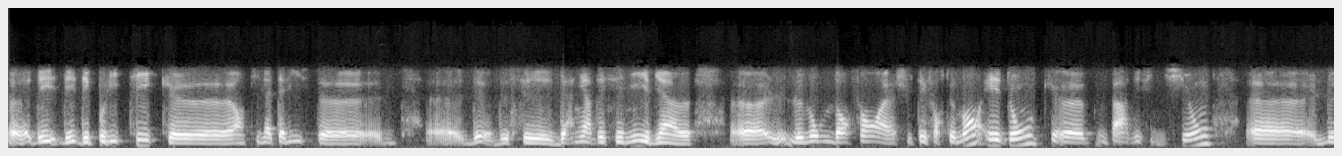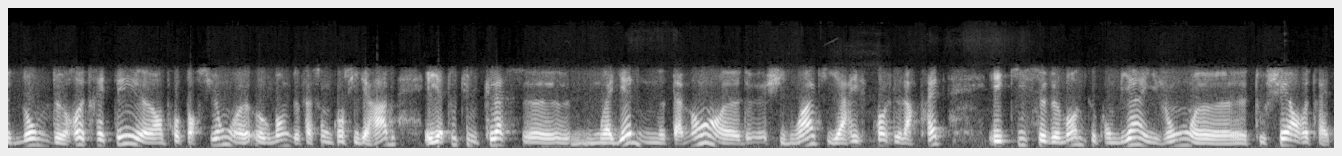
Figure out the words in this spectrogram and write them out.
euh, des, politiques euh, antinatalistes euh, de, ces dernières décennies, eh bien, le nombre d'enfants a chuté fortement et donc, par définition, le nombre de retraités en proportion augmente de façon considérable. Et il y a toute une classe moyenne, notamment de Chinois, qui arrivent proche de la retraite et qui se demandent combien ils vont toucher en retraite.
